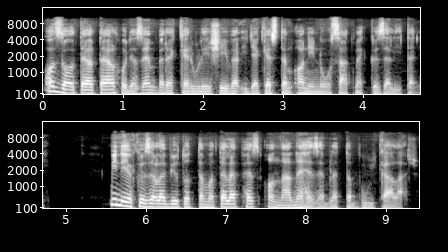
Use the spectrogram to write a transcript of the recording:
azzal telt el, hogy az emberek kerülésével igyekeztem Aninószát megközelíteni. Minél közelebb jutottam a telephez, annál nehezebb lett a bújkálás.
